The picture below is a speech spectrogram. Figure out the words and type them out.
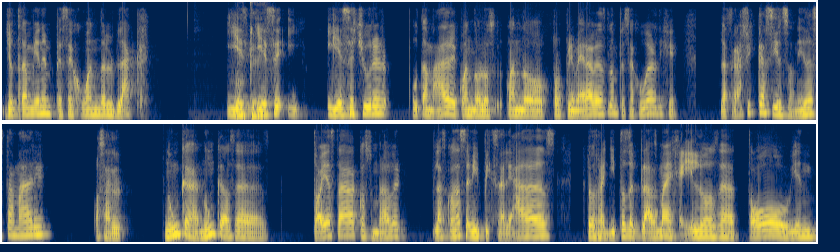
Yo también empecé jugando el Black. Y, ese, y, ese shooter, puta madre, cuando, los, cuando por primera vez lo empecé a jugar, dije, las gráficas y el sonido de esta madre, o sea, nunca, nunca, o sea, todavía estaba acostumbrado a ver las cosas semipixeleadas, los rayitos de plasma de Halo, o sea, todo bien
